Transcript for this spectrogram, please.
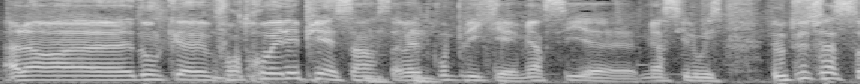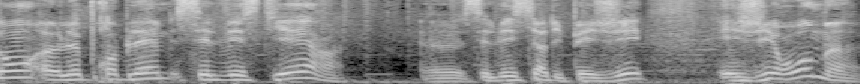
Alors, euh, donc, euh, faut retrouver les pièces, hein, ça va être compliqué. Merci, euh, merci Louis. De toute façon, euh, le problème, c'est le vestiaire. Euh, c'est le vestiaire du PSG. Et Jérôme,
